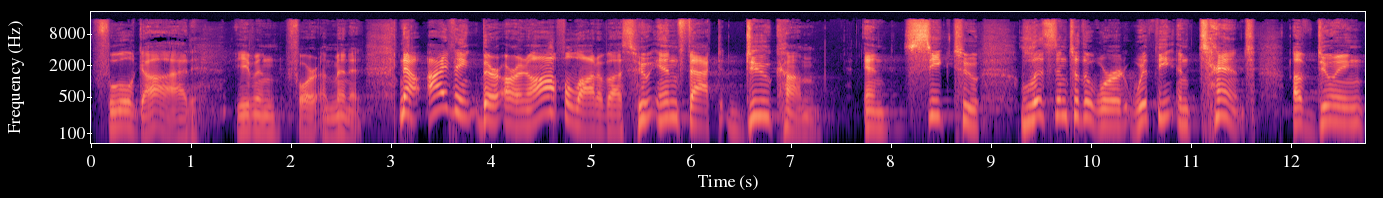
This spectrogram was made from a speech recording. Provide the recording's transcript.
fool God even for a minute. Now, I think there are an awful lot of us who, in fact, do come and seek to listen to the word with the intent of doing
